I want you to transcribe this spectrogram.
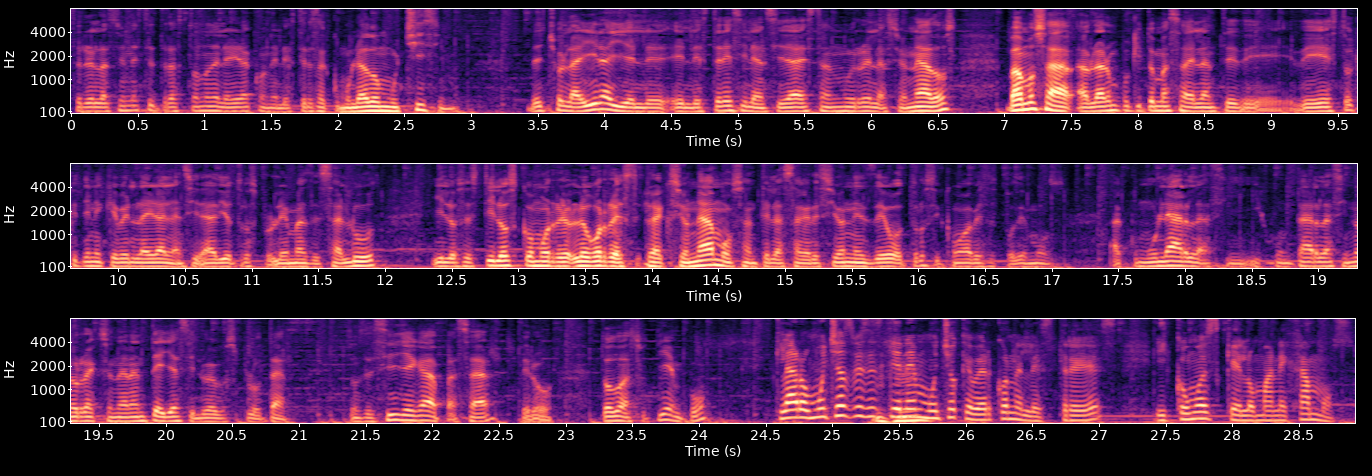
se relaciona este trastorno de la ira con el estrés acumulado? Muchísimo. De hecho, la ira y el, estrés y la ansiedad están muy relacionados. Vamos a hablar un poquito más adelante de, esto, que tiene que ver la ira, la ansiedad y otros problemas de salud, y los estilos, cómo luego reaccionamos ante las agresiones de otros y cómo a veces podemos acumularlas y, y juntarlas y no reaccionar ante ellas y luego explotar. Entonces sí llega a pasar, pero todo a su tiempo. Claro, muchas veces tiene mucho que ver con el estrés y cómo es que lo manejamos,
